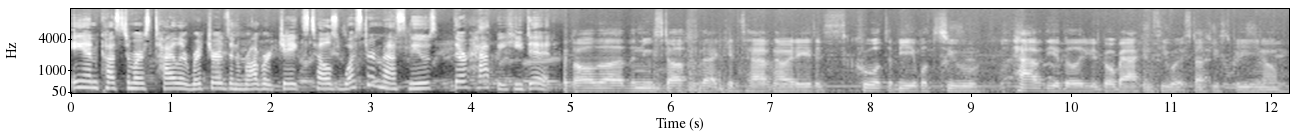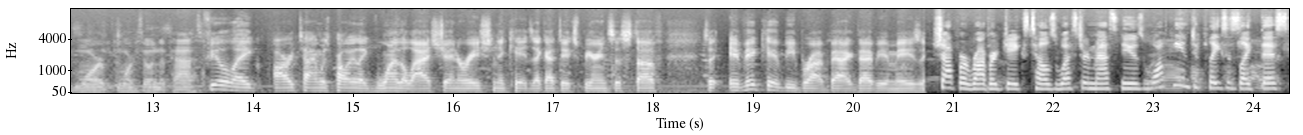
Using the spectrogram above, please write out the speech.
and customers Tyler Richards and Robert Jakes tells Western Mass News they're happy he did. With all the, the new stuff that kids have nowadays, it's cool to be able to have the ability to go back and see what stuff used to be, you know, more more so in the past. I feel like our time was probably like one of the last generation of kids that got to experience this stuff. So if it could be brought back, that'd be amazing. Shopper Robert Jakes tells Western Mass News walking into places like this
